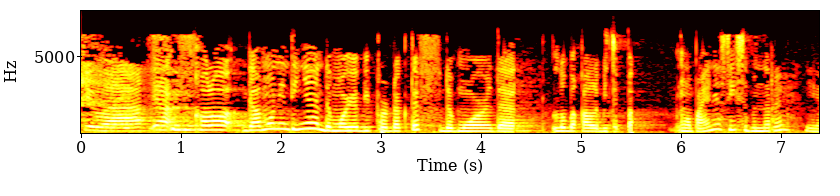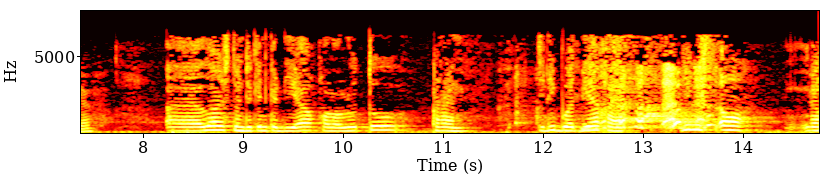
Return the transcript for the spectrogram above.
Cuak. Ya, kalau gamon intinya the more you be productive, the more that lu bakal lebih cepat ngapainnya sih sebenarnya. Iya. Eh, lu harus tunjukin ke dia kalau lu tuh keren. Jadi buat dia kayak jenis oh nggak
